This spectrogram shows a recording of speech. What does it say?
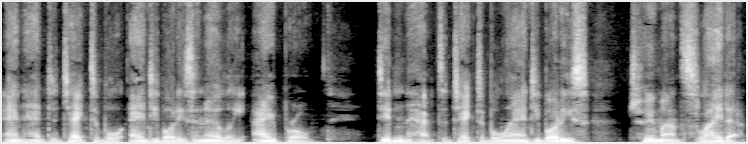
and had detectable antibodies in early April didn't have detectable antibodies two months later.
